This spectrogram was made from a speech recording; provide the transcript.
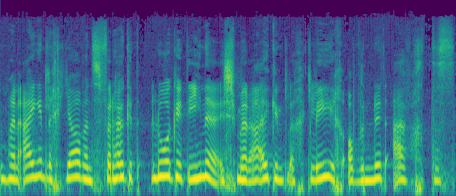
ich meine, eigentlich ja, wenn sie fragen, schaut rein, ist mir eigentlich gleich, aber nicht einfach das,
